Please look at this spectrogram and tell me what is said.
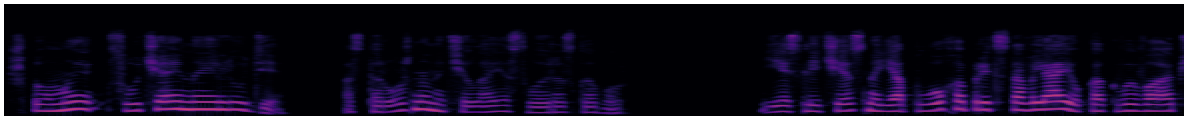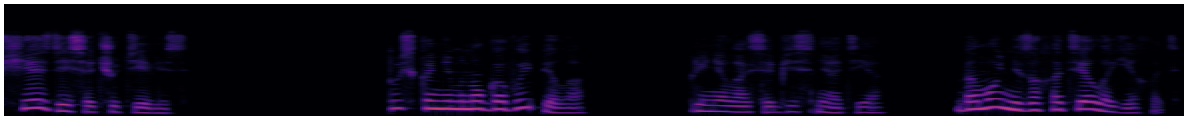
что мы случайные люди. Осторожно начала я свой разговор. «Если честно, я плохо представляю, как вы вообще здесь очутились». Туська немного выпила, принялась объяснять я. Домой не захотела ехать.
